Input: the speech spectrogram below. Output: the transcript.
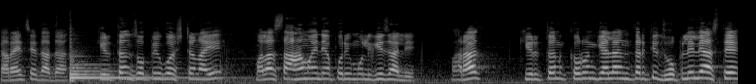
करायचं आहे दादा. कीर्तन सोपी गोष्ट नाही. मला सहा महिन्यापूर्वी मुलगी झाली. महाराज कीर्तन करून गेल्यानंतर ती झोपलेली असते.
